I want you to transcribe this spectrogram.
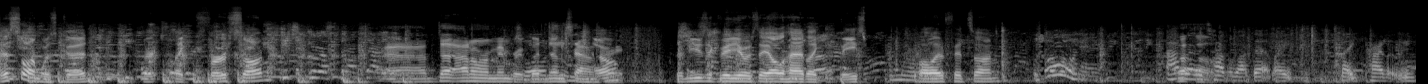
This song was good. Their, like first song. Uh, d- I don't remember it, but it doesn't sound No? great. The music videos they all had like baseball outfits on. Oh I'd rather Uh-oh. talk about that like like privately.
